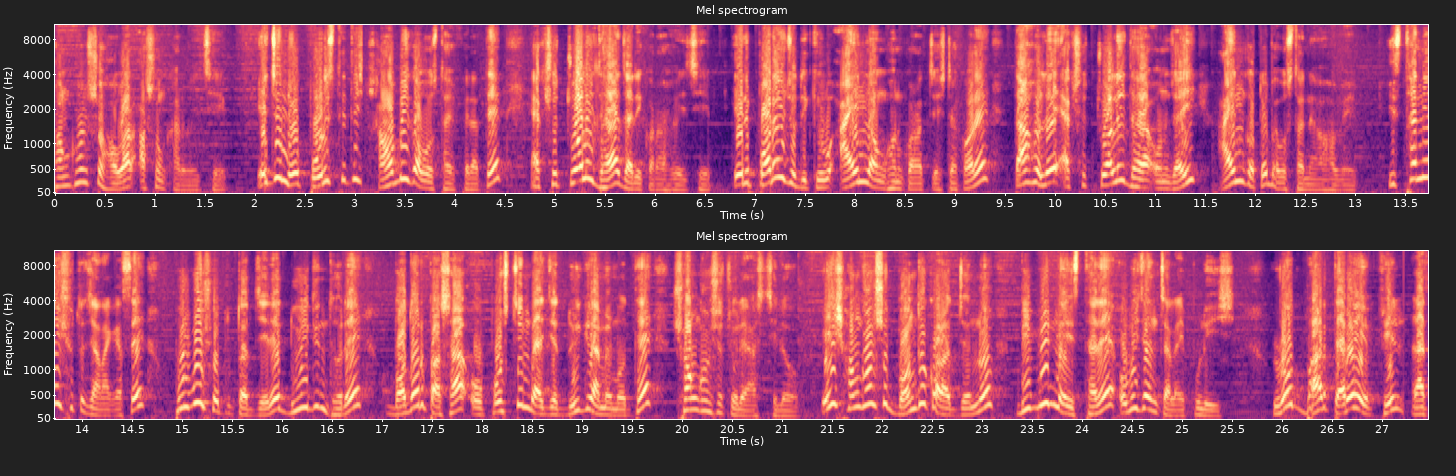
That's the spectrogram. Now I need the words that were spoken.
সংঘর্ষ হওয়ার আশঙ্কা রয়েছে। এজন্য পরিস্থিতি স্বাভাবিক অবস্থায় ফেরাতে একশো চুয়াল্লিশ ধারা জারি করা হয়েছে। এরপরেও যদি কেউ আইন লঙ্ঘন করার চেষ্টা করে, তাহলে একশো চুয়াল্লিশ ধারা অনুযায়ী আইনগত ব্যবস্থা নেওয়া হবে। স্থানীয় সূত্রে জানা গেছে, পূর্ব শত্রুতার জেরে দুই দিন ধরে বদরপাশা ও পশ্চিম রাজ্যের দুই গ্রামের মধ্যে সংঘর্ষ চলে আসছিল। এই সংঘর্ষ বন্ধ করার জন্য বিভিন্ন স্থানে অভিযান চালায় পুলিশ। রোববার তেরো এপ্রিল রাত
